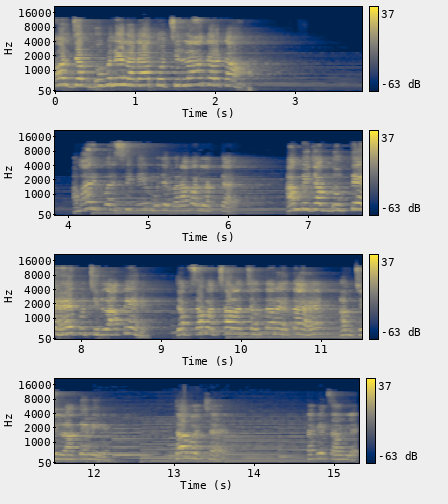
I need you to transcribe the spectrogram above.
और जब डूबने लगा तो चिल्लाकर कहा, हमारी परिस्थिति मुझे बराबर लगता है। हम भी जब डूबते हैं तो चिल्लाते हैं। जब सब अच्छा चलता रहता है, हम चिल्लाते नहीं है। सब अच्छा है। सगळे चांगले।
